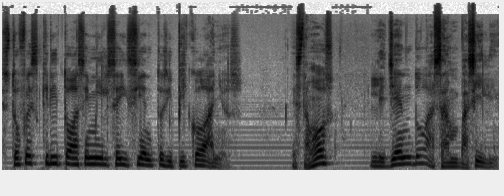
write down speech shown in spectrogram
Esto fue escrito hace 1600 y pico años. Estamos leyendo a San Basilio.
